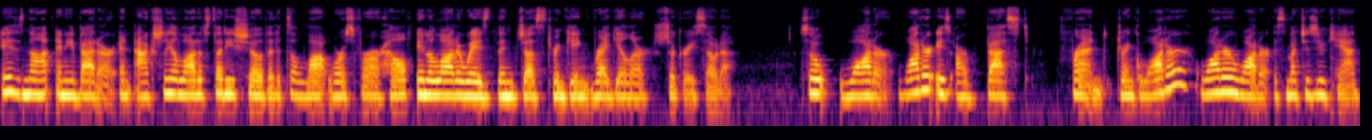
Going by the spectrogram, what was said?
is not any better. And actually, a lot of studies show that it's a lot worse for our health in a lot of ways than just drinking regular sugary soda. So, water. Water is our best friend. Drink water, water, water as much as you can.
